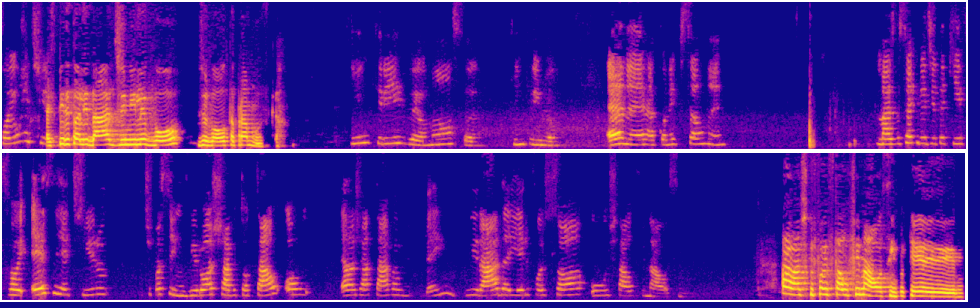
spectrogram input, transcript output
foi um retiro. A espiritualidade me levou de volta para a música. Que incrível, nossa, que incrível. É, né? A conexão, né? Mas você acredita que foi esse retiro, tipo assim, virou a chave total ou ela já estava bem virada e ele foi só o estalo final, assim? Ah, acho que foi o estalo final, assim, porque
